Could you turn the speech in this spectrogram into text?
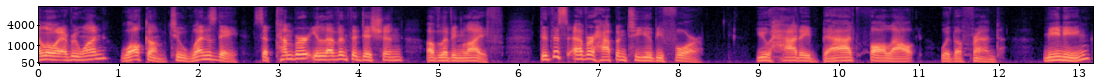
Hello, everyone. Welcome to Wednesday, September 11th edition of Living Life. Did this ever happen to you before? You had a bad fallout with a friend, meaning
